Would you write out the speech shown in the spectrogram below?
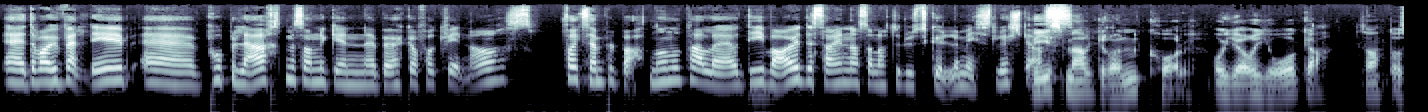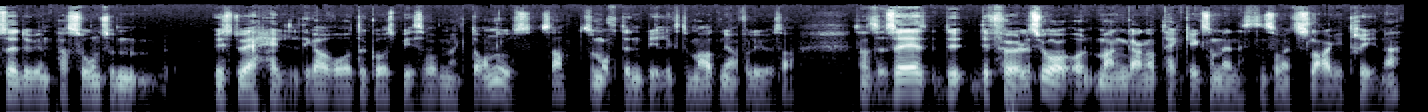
eh, Det var jo veldig eh, populært med sånne bøker for kvinner f.eks. på 1800-tallet, og de var jo designa sånn at du skulle mislykkes. Spis mer grønnkål og gjør yoga. Sant? Og så er du en person som hvis du er heldig har råd til å gå og spise på McDonald's, sant? som ofte er den billigste maten, iallfall i USA. Så, så det, det, føles jo mange ganger tenker jeg, som nesten som et slag i trynet.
